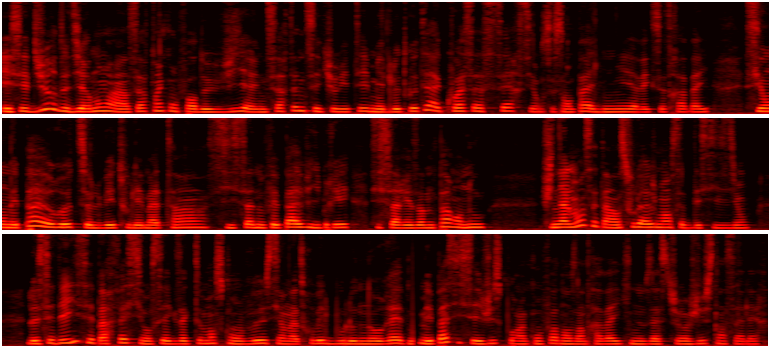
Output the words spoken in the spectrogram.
et c'est dur de dire non à un certain confort de vie, à une certaine sécurité, mais de l'autre côté, à quoi ça sert si on ne se sent pas aligné avec ce travail? Si on n'est pas heureux de se lever tous les matins, si ça nous fait pas vibrer, si ça résonne pas en nous? Finalement, c'est un soulagement cette décision. Le CDI, c'est parfait si on sait exactement ce qu'on veut, si on a trouvé le boulot de nos rêves, mais pas si c'est juste pour un confort dans un travail qui nous assure juste un salaire.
